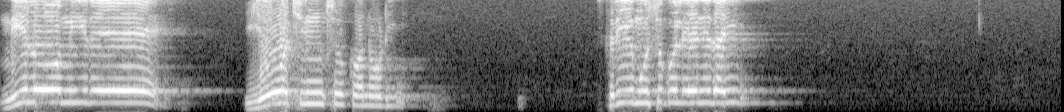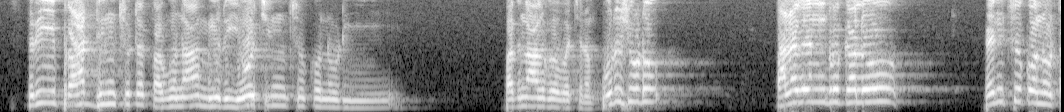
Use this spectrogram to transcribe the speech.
మీలో మీరే యోచించుకొనుడి. స్త్రీ ముసుగు లేనిదై స్త్రీ ప్రార్థించుట తగున మీరు యోచించుకొనుడి. పద్నాలుగో వచనం. పురుషుడు తల వెండ్రుకలు పెంచుకొనుట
